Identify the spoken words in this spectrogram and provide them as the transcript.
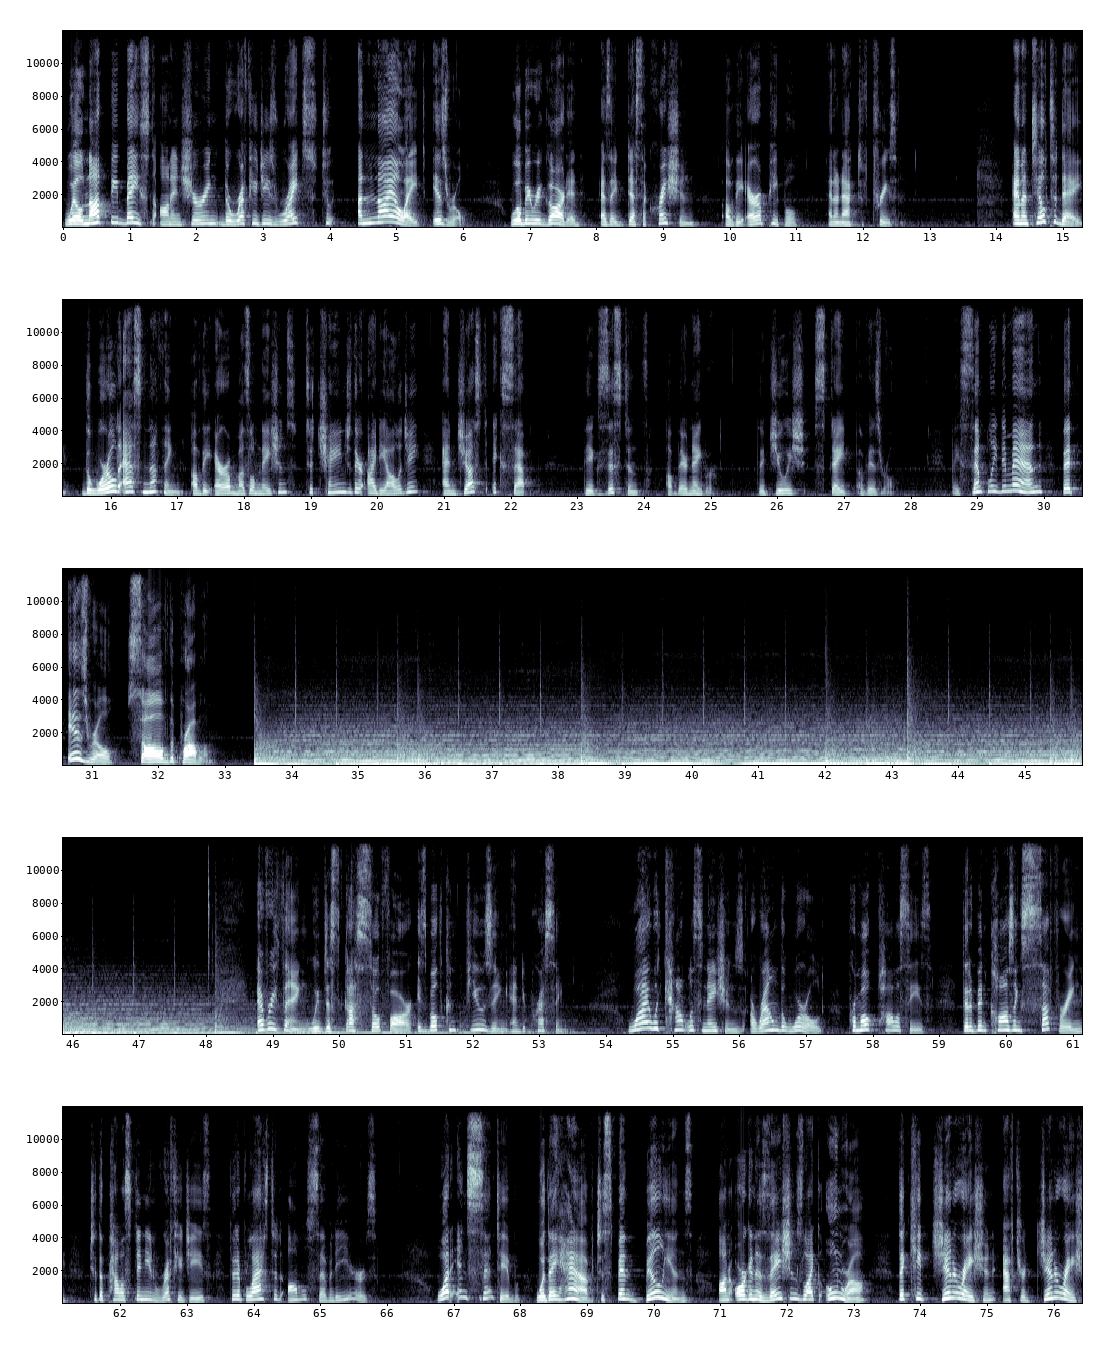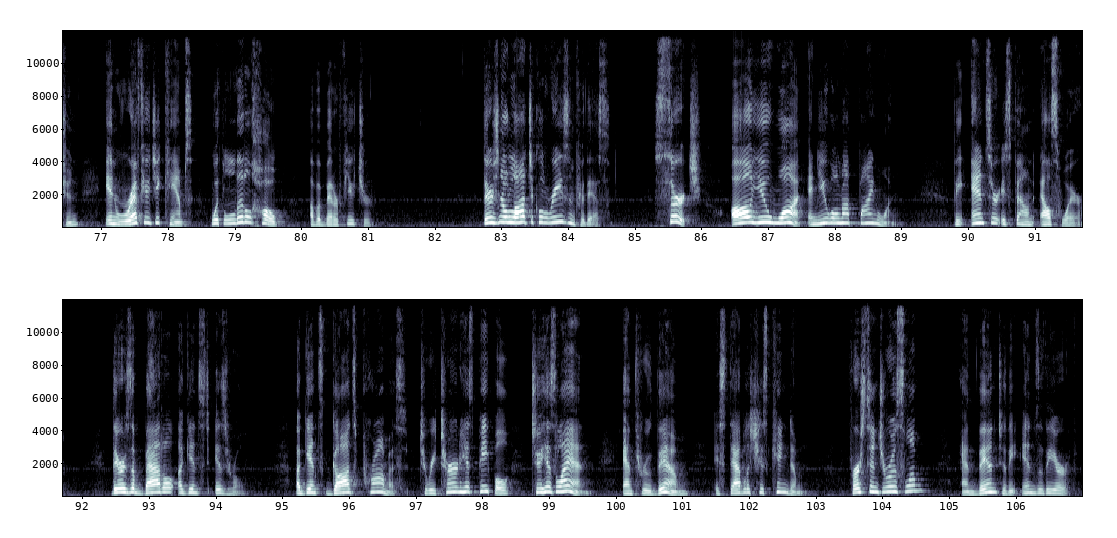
will not be based on ensuring the refugees' rights to annihilate Israel will be regarded as a desecration of the Arab people and an act of treason. And until today, the world asks nothing of the Arab Muslim nations to change their ideology and just accept the existence of their neighbor, the Jewish state of Israel. They simply demand that Israel solve the problem. Everything we've discussed so far is both confusing and depressing. Why would countless nations around the world promote policies that have been causing suffering to the Palestinian refugees that have lasted almost 70 years? What incentive would they have to spend billions on organizations like UNRWA that keep generation after generation in refugee camps with little hope of a better future. There's no logical reason for this. Search all you want and you will not find one. The answer is found elsewhere. There is a battle against Israel, against God's promise to return his people to his land and through them establish his kingdom, first in Jerusalem and then to the ends of the earth.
